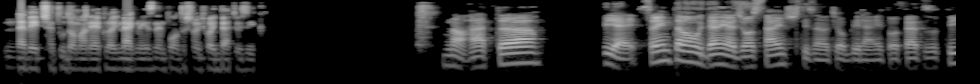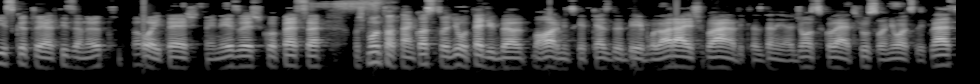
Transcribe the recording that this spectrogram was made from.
nevét se tudom anélkül, hogy megnézném pontosan, hogy hogy betűzik. Na hát Figyelj, szerintem amúgy Daniel Jonesnál nincs 15 jobb irányító, tehát ez a 10 kötőjel 15 tavalyi teljesítmény nézve, és akkor persze most mondhatnánk azt, hogy jó, tegyük be a 32 kezdő D-ból arra, és akkor álnadik lesz Daniel Jones, akkor lehet, hogy 28 lesz,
